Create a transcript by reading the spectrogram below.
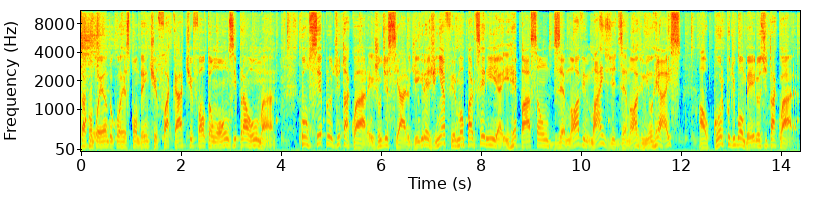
está acompanhando o correspondente Facate, faltam 11 para uma. Concepro de Taquara e Judiciário de Igrejinha firmam parceria e repassam 19, mais de 19 mil reais ao Corpo de Bombeiros de Taquara.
